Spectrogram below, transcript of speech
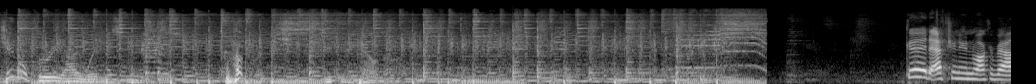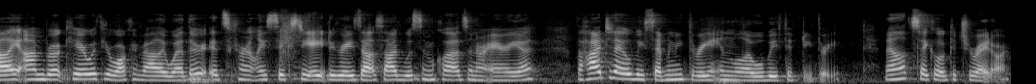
Channel 3 Eyewitness News. Coverage you can count Good afternoon, Walker Valley. I'm Brooke here with your Walker Valley weather. It's currently 68 degrees outside with some clouds in our area. The high today will be 73 and the low will be 53. Now let's take a look at your radar.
